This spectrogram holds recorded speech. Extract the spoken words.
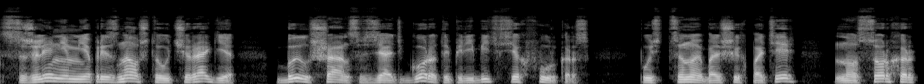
С сожалением я признал, что у Чираги был шанс взять город и перебить всех фуркарс, пусть ценой больших потерь, но Сорхар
